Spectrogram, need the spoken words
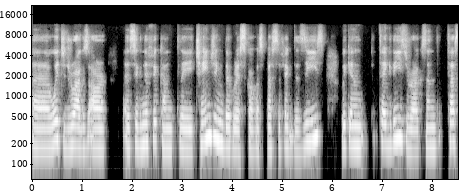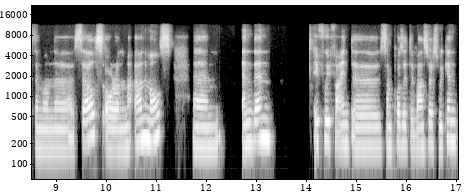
uh, which drugs are significantly changing the risk of a specific disease. We can take these drugs and test them on uh, cells or on animals. Um, and then if we find uh, some positive answers, we can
